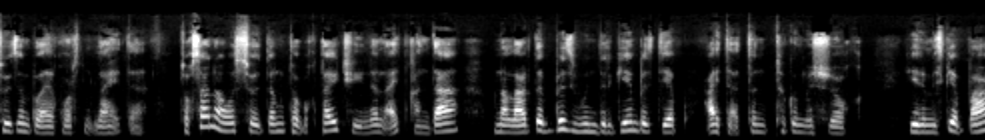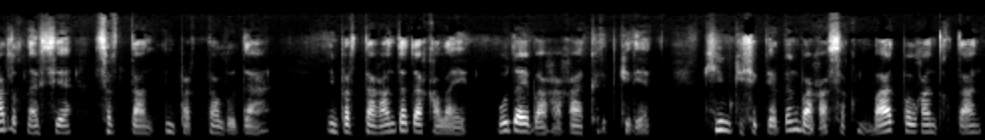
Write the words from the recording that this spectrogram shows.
сөзін былай қорытындылайды. Тоқсан ауыз сөздің тобықтай түйінін айтқанда мыналарды біз өндіргенбіз деп айтатын түгіміз жоқ. Елімізге барлық нәрсе сырттан импортталуда. Импорттағанда да қалай? Удай бағаға кіріп келеді. Киім кешектердің бағасы қымбат болғандықтан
